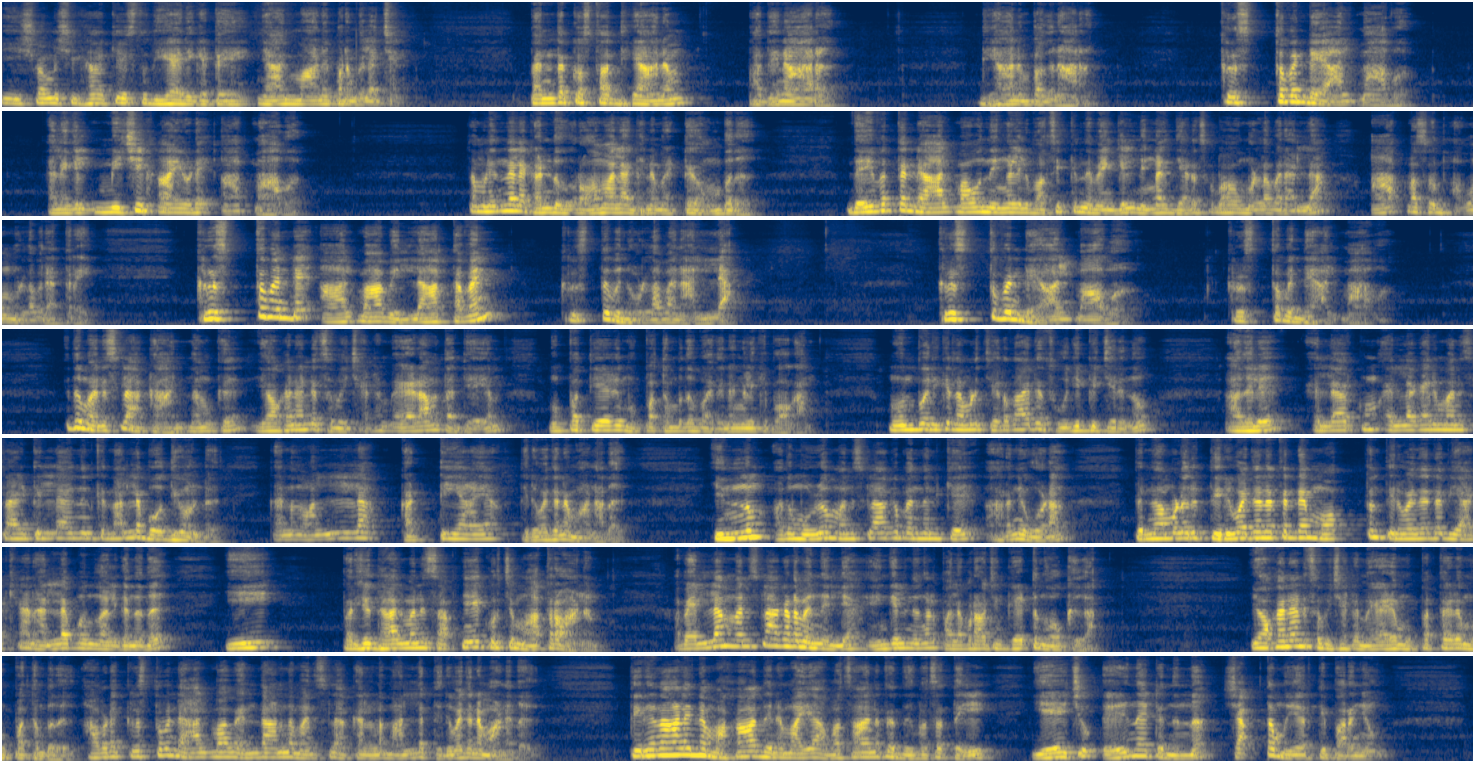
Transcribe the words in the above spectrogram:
ഈശോമിശിഹാക്കി സ്തുതിയായിരിക്കട്ടെ. ഞാൻ മാണിപ്പറമ്പിലച്ചൻ പെന്തക്കൊസ്ത ധ്യാനം പതിനാറ്. ധ്യാനം പതിനാറ്. ക്രിസ്തുവിന്റെ ആത്മാവ് അല്ലെങ്കിൽ മിശിഹായുടെ ആത്മാവ്. നമ്മൾ ഇന്നലെ കണ്ടു റോമാലാഖനം എട്ട് ഒമ്പത്. ദൈവത്തിന്റെ ആത്മാവ് നിങ്ങളിൽ വസിക്കുന്നുവെങ്കിൽ നിങ്ങൾ ജഡസ്വഭാവമുള്ളവരല്ല ആത്മസ്വഭാവമുള്ളവരത്രേ. ക്രിസ്തുവിന്റെ ആത്മാവില്ലാത്തവൻ ക്രിസ്തുവിനുള്ളവനല്ല. ക്രിസ്തുവിന്റെ ആത്മാവ് ക്രിസ്തുവിന്റെ ആത്മാവ്. ഇത് മനസ്സിലാക്കാൻ നമുക്ക് യോഹനാന്റെ സുവിശേഷം ഏഴാമത്തെ അധ്യായം മുപ്പത്തിയേഴ് മുപ്പത്തൊമ്പത് വചനങ്ങളിലേക്ക് പോകാം. മുൻപൊരിക്കൽ നമ്മൾ ചെറുതായിട്ട് സൂചിപ്പിച്ചിരുന്നു. അതിൽ എല്ലാവർക്കും എല്ലാ കാര്യം മനസ്സിലായിട്ടില്ല എന്ന് എനിക്ക് നല്ല ബോധ്യമുണ്ട്. കാരണം നല്ല കട്ടിയായ തിരുവചനമാണത്. ഇന്നും അത് മുഴുവൻ മനസ്സിലാകുമെന്ന് എനിക്ക് അറിഞ്ഞുകൂടാ. പിന്നെ നമ്മളൊരു തിരുവചനത്തിന്റെ മൊത്തം തിരുവചനത്തിന്റെ വ്യാഖ്യാനമല്ല ഇപ്പം നൽകുന്നത് ഈ പരിശുദ്ധാത്മന സ്വപ്നയെക്കുറിച്ച് മാത്രമാണ്. അപ്പോൾ എല്ലാം മനസ്സിലാക്കണമെന്നില്ല എങ്കിലും നിങ്ങൾ പല പ്രാവശ്യം കേട്ട് നോക്കുക. യോഹനാൻ സുവിശേഷം ഏഴ് മുപ്പത്തേഴ് മുപ്പത്തൊമ്പത്. അവിടെ ക്രിസ്തുവിന്റെ ആത്മാവ് എന്താണെന്ന് മനസ്സിലാക്കാനുള്ള നല്ല തിരുവചനമാണിത്. തിരുനാളിന്റെ മഹാദിനമായ അവസാനത്തെ ദിവസത്തിൽ യേശു എഴുന്നേറ്റ് നിന്ന് ശബ്ദമുയർത്തി പറഞ്ഞു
